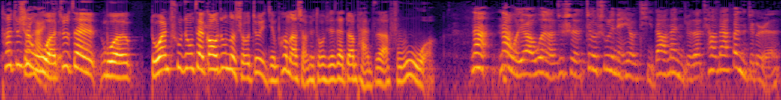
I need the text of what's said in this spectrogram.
她就是我就在我读完初中，在高中的时候就已经碰到小学同学在端盘子了，服务我。那那我就要问了，就是这个书里面也有提到，那你觉得挑大粪的这个人，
